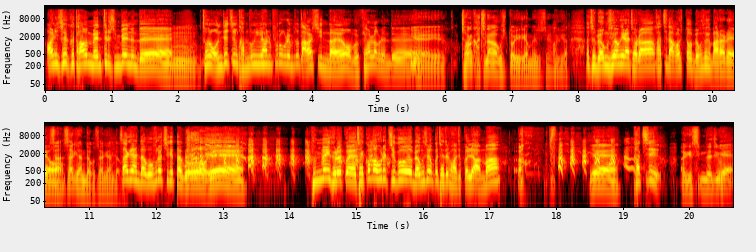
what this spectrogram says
아니, 제가 그 다음 멘트를 준비했는데 음. 저는 언제쯤 감독님이 하는 프로그램에 또 나갈 수 있나요? 뭐 이렇게 하려고 그랬는데. 예, 예. 저랑 같이 나가고 싶다고 얘기 한번 해주세요. 예. 아, 저 명수 형이랑 저랑 같이 나가고 싶다고 명수 형이 말하래요. 싸, 싸게 한다고, 싸게 한다고. 싸게 한다고 후려치겠다고. 예. 분명히 그럴 거예요. 제 것만 후려치고 명수 형 거 제대로 봐줄걸요 아마. 예. 같이 알겠습니다. 지금 예.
